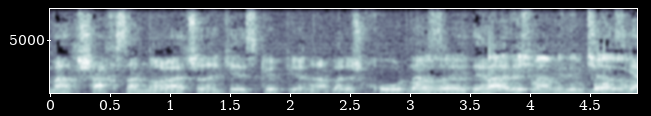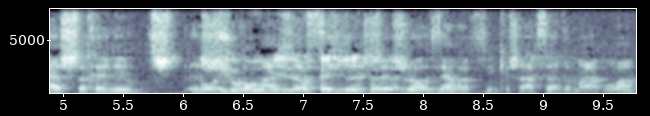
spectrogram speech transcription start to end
من شخصا ناراحت شدن که Scorpion اولش خورد از آره. ریدن بعدش فهمیدیم چرا. بازگشت خیلی شیک و مجلسی. داشتش راضی هم از اینکه شخصیت محبوبم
